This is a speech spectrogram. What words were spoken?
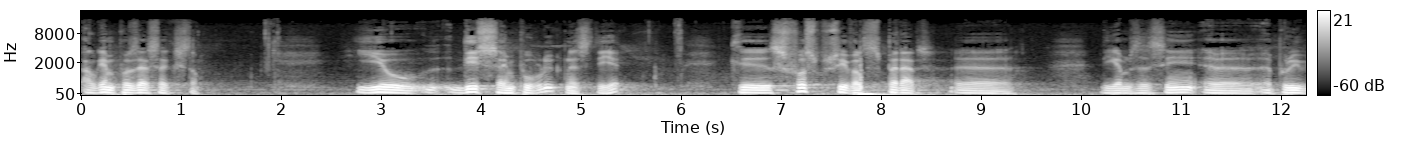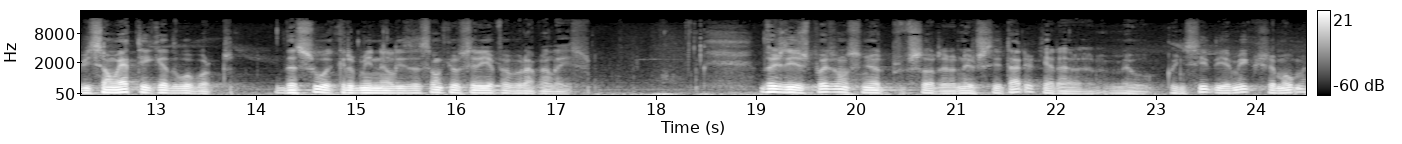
alguém me pôs essa questão. E eu disse em público, nesse dia, que se fosse possível separar, uh, digamos assim, uh, a proibição ética do aborto, da sua criminalização que eu seria favorável a isso. Dois dias depois, um senhor professor universitário, que era meu conhecido e amigo, chamou-me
